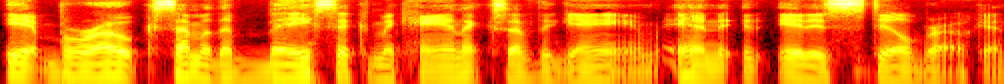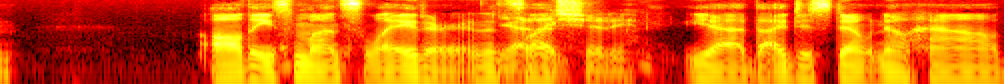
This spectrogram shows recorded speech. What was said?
it broke some of the basic mechanics of the game. And it, it is still broken all these months later. And it's Yeah, like shitty. Yeah, I just don't know how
